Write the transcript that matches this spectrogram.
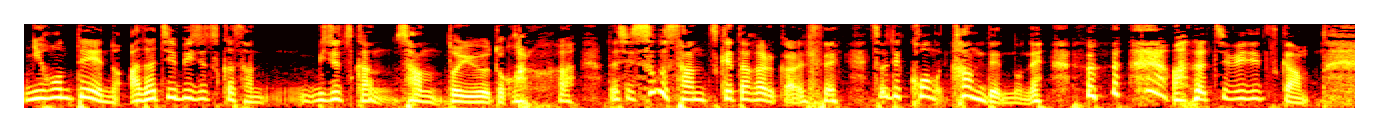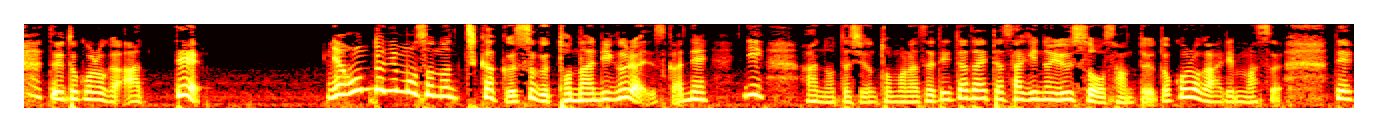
日本庭園の足立美術館さん、美術館さんというところが、私すぐさんつけたがるからね、それでこの関電のね、足立美術館というところがあって、いや、本当にもうその近く、すぐ隣ぐらいですかね、に、あの、私の泊まらせていただいた詐欺の輸送さんというところがあります。で、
